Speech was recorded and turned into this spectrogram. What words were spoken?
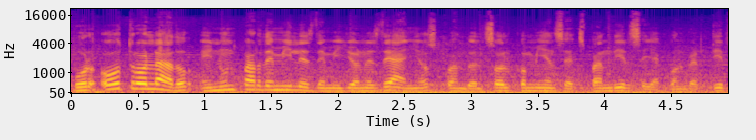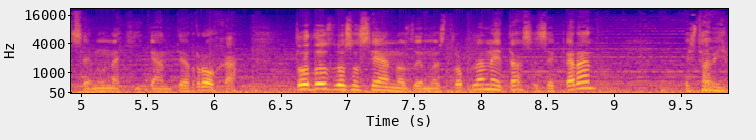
Por otro lado, en un par de miles de millones de años, cuando el Sol comience a expandirse y a convertirse en una gigante roja, todos los océanos de nuestro planeta se secarán. Está bien,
